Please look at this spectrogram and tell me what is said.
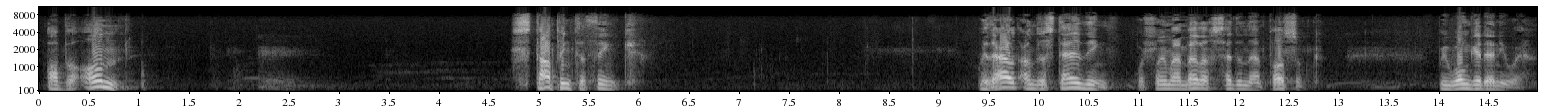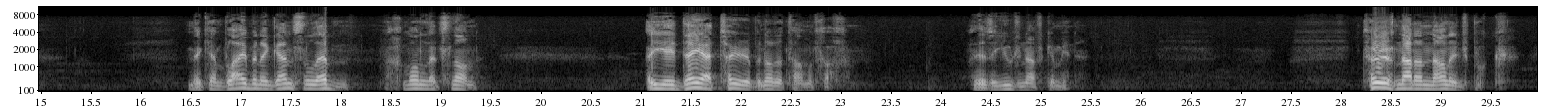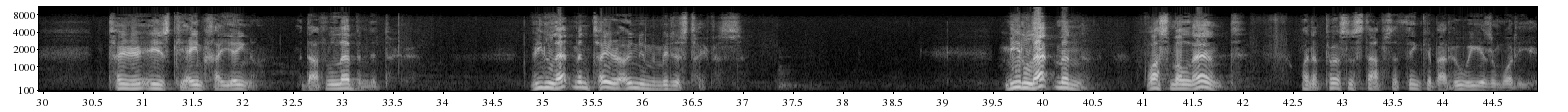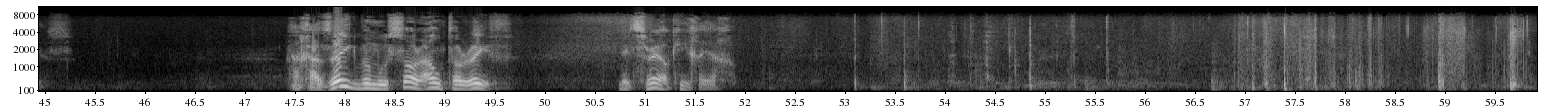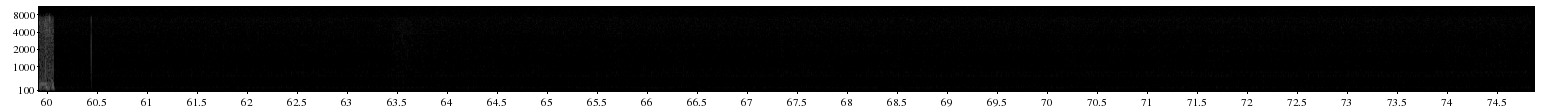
Aber on stopping to think without understanding what Shlomo Melech said in that pasuk, we won't get anywhere. Wir können bleiben ein ganzes Leben, Achmon letznon, a Yedea Torah but not a Talmud Chacham. There's a huge enough commitment. Torah is not a knowledge book. Torah is Ki'im Chayenu. Without leben the Torah. Wie lebt man only mit Midas Teufels? Wie lebt man was man lernt when a person stops to think about who he is and what he is? Hachazeg b'musar al toref, nitzrei al ki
